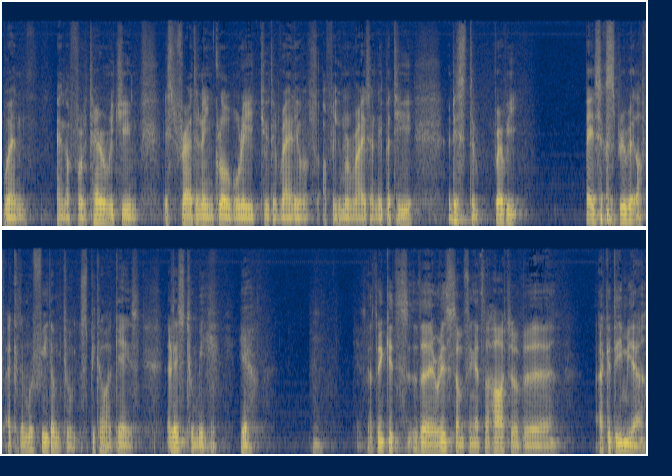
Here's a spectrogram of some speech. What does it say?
When an authoritarian regime is threatening globally to the value of, of human rights and liberty, it is the very basic spirit of academic freedom to speak out against, at least to me. Yeah. So I think it's there is something at the heart of uh, academia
